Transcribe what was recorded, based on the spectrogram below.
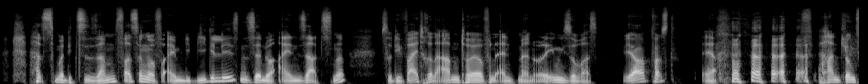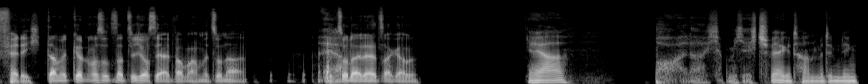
Hast du mal die Zusammenfassung auf IMDb gelesen? Das ist ja nur ein Satz, ne? So die weiteren Abenteuer von Ant-Man oder irgendwie sowas. Ja, passt. Ja. Handlung fertig. Damit könnten wir es uns natürlich auch sehr einfach machen mit so einer, mit Ja. so einer Inhaltsangabe. Ja, ja. Boah, Alter, ich habe mich echt schwer getan mit dem Ding.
